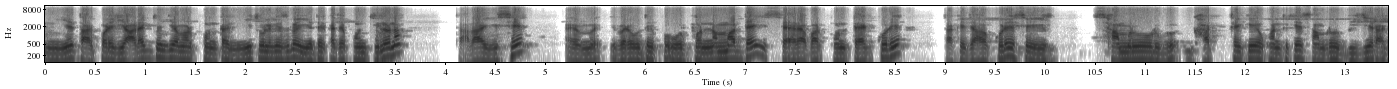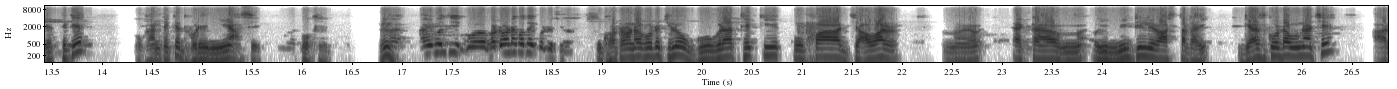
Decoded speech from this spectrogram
নিয়ে তারপরে যে আরেকজন যে আমার ফোনটা নিয়ে চলে গেছিল এদের কাছে ফোন ছিল না তারা এসে এবারে ওদের ওর ফোন নাম্বার দেয় স্যার আবার ফোন ট্যাগ করে তাকে যা হোক করে সেই সামরোর ঘাট থেকে ওখান থেকে সামরোর ব্রিজের আগে থেকে ওখান থেকে ধরে নিয়ে আসে ওকে। আমি বলছি ঘটনাটা কোথায় ঘটেছিল? ঘটনাটা ঘটেছিল গোগড়া থেকে কোপা যাওয়ার একটা ওই মিডিল রাস্তাটায় গ্যাস গোডাউন আছে আর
